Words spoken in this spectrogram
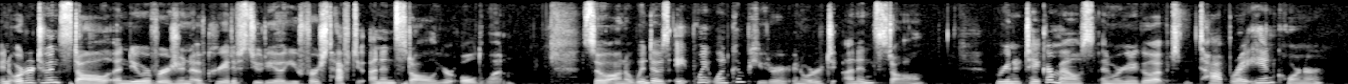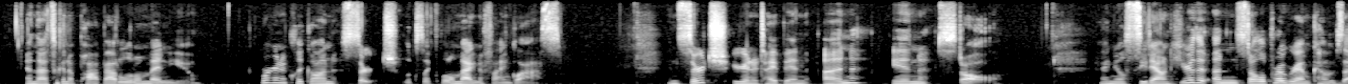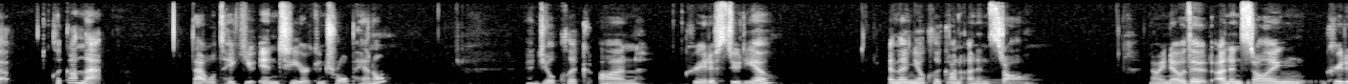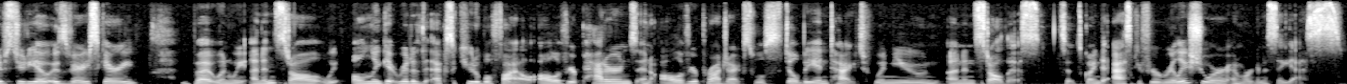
In order to install a newer version of Creative Studio, you first have to uninstall your old one. So on a Windows 8.1 computer, in order to uninstall, we're going to take our mouse and we're going to go up to the top right hand corner and that's going to pop out a little menu. We're going to click on search. Looks like a little magnifying glass. In search, you're going to type in uninstall. And you'll see down here that uninstall a program comes up. Click on that. That will take you into your control panel. And you'll click on Creative Studio. And then you'll click on uninstall. Now I know that uninstalling Creative Studio is very scary, but when we uninstall, we only get rid of the executable file. All of your patterns and all of your projects will still be intact when you uninstall this. So it's going to ask if you're really sure, and we're going to say yes.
